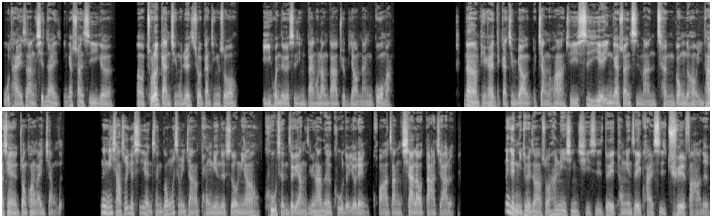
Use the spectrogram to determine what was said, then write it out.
舞台上，现在应该算是一个呃，除了感情，我觉得除了感情，说离婚这个事情，当然会让大家觉得比较难过嘛。那撇开感情不要讲的话，其实事业应该算是蛮成功的哈。以他现在的状况来讲的，那你想说一个事业很成功，为什么你讲到童年的时候你要哭成这个样子？因为他真的哭的有点夸张，吓到大家了。那个你就会知道说，他内心其实对童年这一块是缺乏的，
